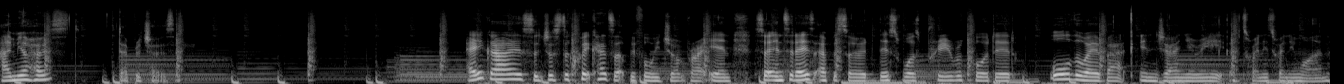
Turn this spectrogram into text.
I'm your host, Debra Chosen. Hey guys, so just a quick heads up before we jump right in. So, in today's episode, this was pre recorded all the way back in January of 2021.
